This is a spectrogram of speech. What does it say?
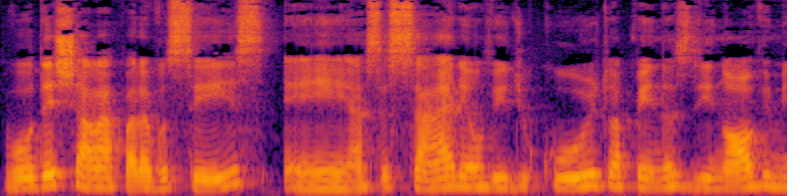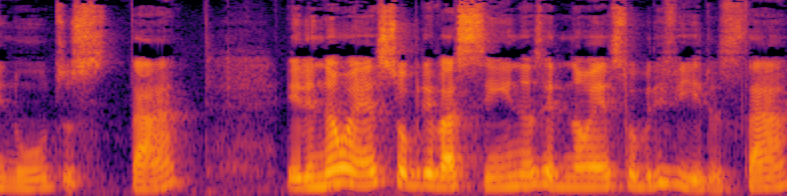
vou deixar lá para vocês é, acessarem, é um vídeo curto, apenas de nove minutos, tá? Ele não é sobre vacinas, ele não é sobre vírus, tá?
